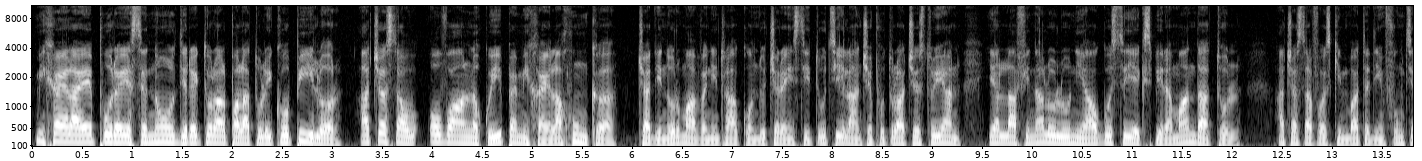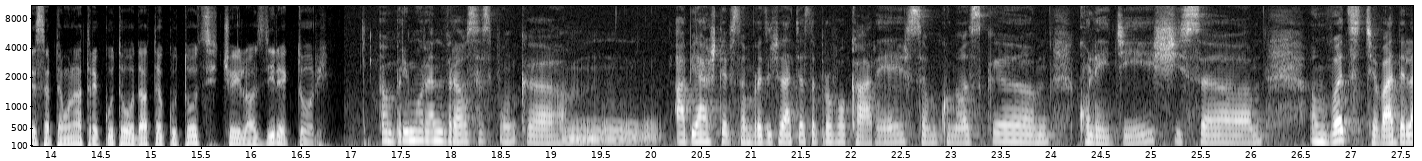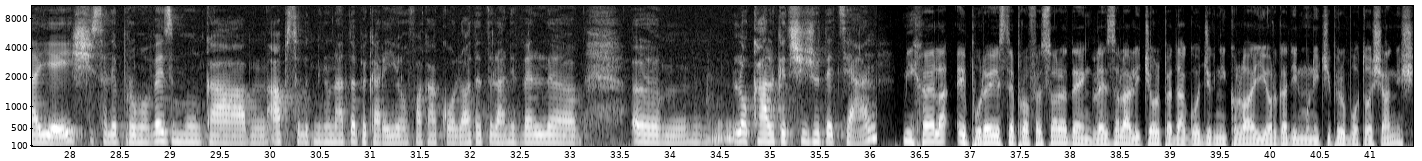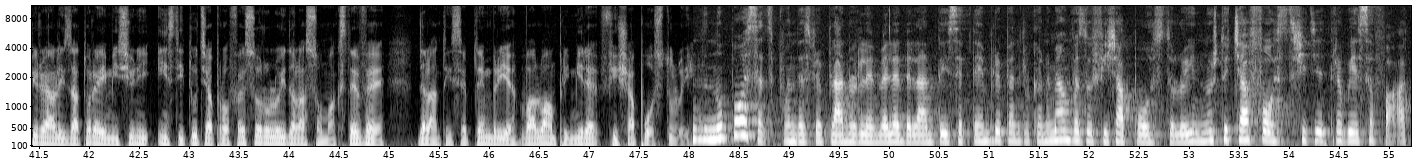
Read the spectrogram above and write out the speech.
Mihaela Epură este noul director al Palatului Copiilor. Aceasta o va înlocui pe Mihaela Huncă. Cea din urmă a venit la conducerea instituției la începutul acestui an, iar la finalul lunii august îi expiră mandatul. Aceasta a fost schimbată din funcție săptămâna trecută odată cu toți ceilalți directori. În primul rând vreau să spun că mm, abia aștept să îmbrățișez această provocare, să-mi cunosc mm, colegii și să învăț ceva de la ei și să le promovez munca mm, absolut minunată pe care eu o fac acolo, atât la nivel local cât și județean. Mihaela Epure este profesoară de engleză la Liceul Pedagogic Nicolae Iorga din municipiul Botoșani și realizatoarea emisiunii Instituția Profesorului de la Somax TV. De la 1 septembrie va lua în primire fișa postului. Nu pot să-ți spun despre planurile mele de la 1 septembrie pentru că nu mi-am văzut fișa postului, nu știu ce a fost și ce trebuie să fac,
